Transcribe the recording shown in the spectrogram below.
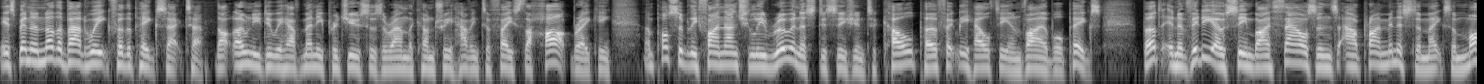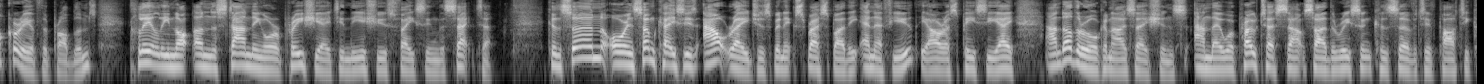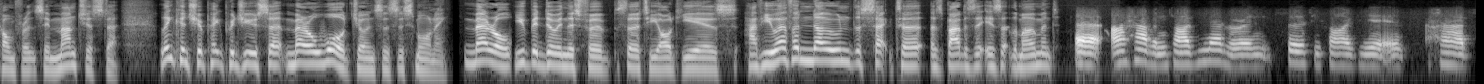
It's been another bad week for the pig sector. Not only do we have many producers around the country having to face the heartbreaking and possibly financially ruinous decision to cull perfectly healthy and viable pigs, but in a video seen by thousands, our Prime Minister makes a mockery of the problems, clearly not understanding or appreciating the issues facing the sector. Concern, or in some cases outrage, has been expressed by the NFU, the RSPCA, and other organisations, and there were protests outside the recent Conservative Party conference in Manchester. Lincolnshire pig producer Meryl Ward joins us this morning. Meryl, you've been doing this for 30 odd years. Have you ever known the sector as bad as it is at the moment? Uh, I haven't. I've never in 35 years had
